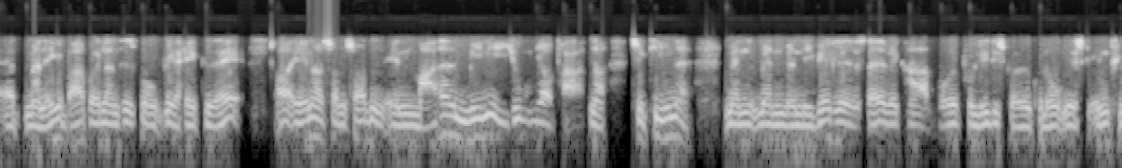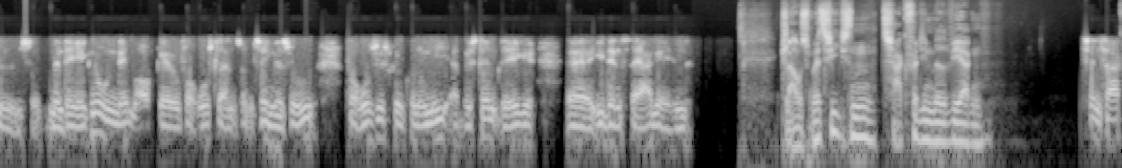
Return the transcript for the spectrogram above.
at man ikke bare på et eller andet tidspunkt bliver hægtet af og ender som sådan en meget mini-junior-partner til Kina, men, men, men i virkeligheden stadigvæk har både politisk og økonomisk indflydelse. Men det er ikke nogen nem opgave for Rusland, som tingene ser ud, for russisk økonomi er bestemt ikke uh, i den stærke ende. Claus Mathisen, tak for din medvirken. Selv tak.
